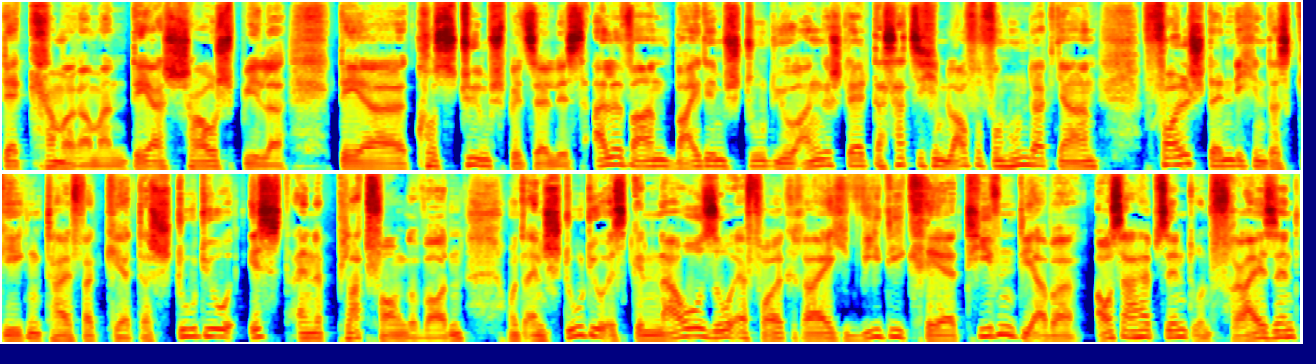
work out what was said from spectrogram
der Kameramann, der Schauspieler, der Kostümspezialist, alle waren bei dem Studio angestellt. Das hat sich im Laufe von 100 Jahren vollständig in das Gegenteil verkehrt. Das Studio ist eine Plattform geworden und ein Studio ist genauso erfolgreich wie die Kreativen, die aber außerhalb sind und frei frei sind,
